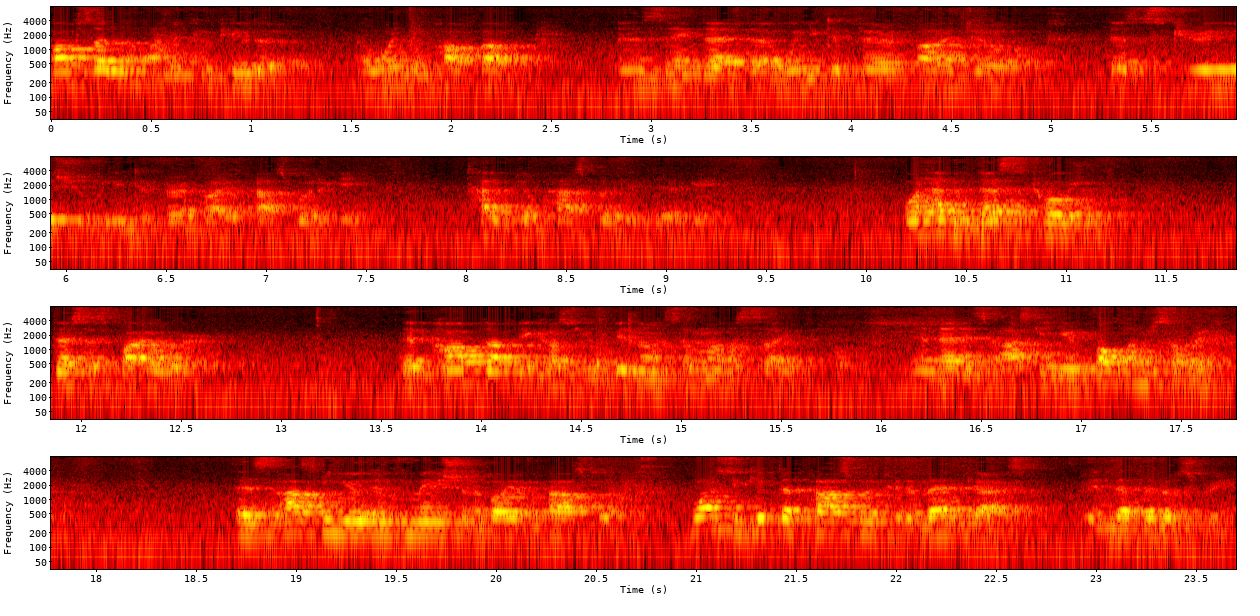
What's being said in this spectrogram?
all of a sudden on your computer, a window pop up, and saying that uh, we need to verify your, there's a security issue, we need to verify your password again. Type your password in there again. What happened? That's a Trojan. That's a spyware. It popped up because you've been on some other site. And then it's asking you, oh, I'm sorry. It's asking you information about your password. Once you give that password to the bad guys in that little screen,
